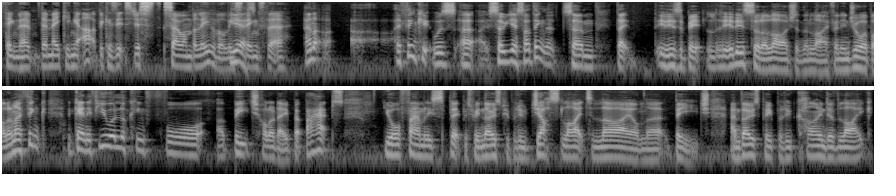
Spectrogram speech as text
think they're they're making it up because it's just so unbelievable. These yes. things that are... and I, I think it was uh, so. Yes, I think that um, that it is a bit it is sort of larger than life and enjoyable and i think again if you were looking for a beach holiday but perhaps your family split between those people who just like to lie on the beach and those people who kind of like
